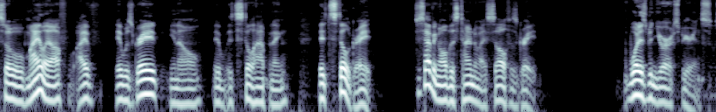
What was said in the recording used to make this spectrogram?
So my layoff, I've it was great. You know, it, it's still happening. It's still great. Just having all this time to myself is great. what has been your experience?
